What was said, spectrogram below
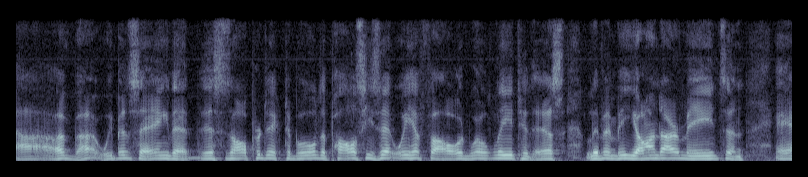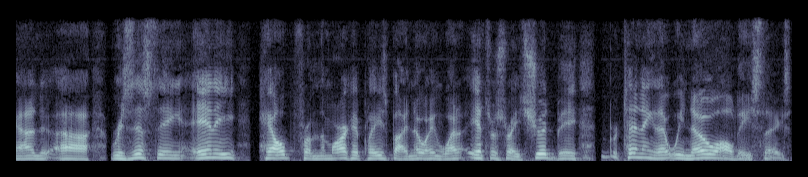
Uh, but we've been saying that this is all predictable. The policies that we have followed will lead to this, living beyond our means and, and uh, resisting any help from the marketplace by knowing what interest rates should be, pretending that we know all these things.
